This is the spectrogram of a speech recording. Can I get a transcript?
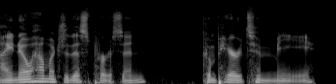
I know how much this person compared to me,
